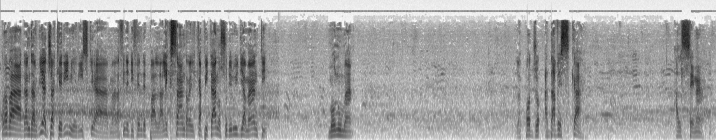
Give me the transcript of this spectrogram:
prova ad andare via Giaccherini e rischia ma alla fine difende palla. Alexandra il capitano su di lui Diamanti. Monumà. L'appoggio ad Avesca al Senà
